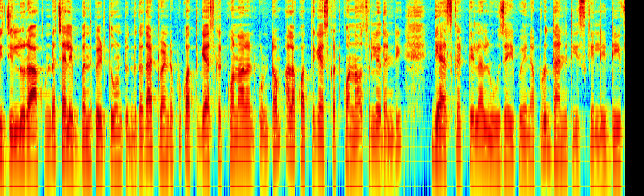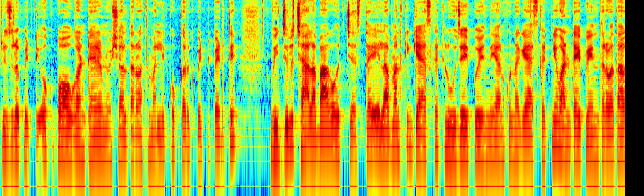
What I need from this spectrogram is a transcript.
విజిల్లు రాకుండా చాలా ఇబ్బంది పెడుతూ ఉంటుంది కదా. అటువంటిప్పుడు కొత్త గ్యాస్ కట్ కొనాలనుకుంటాం. అలా కొత్త గ్యాస్ కట్ కొనవసరం లేదండి. గ్యాస్ కట్ ఇలా లూజ్ అయిపోయినప్పుడు దాన్ని తీసుకెళ్ళి డీ ఫ్రిడ్జ్లో పెట్టి ఒక పావు గంట ఇరవై నిమిషాల తర్వాత మళ్ళీ కుక్కర్కి పెట్టి పెడితే విజిల్లు చాలా బాగా వచ్చేస్తాయి. ఇలా మనకి గ్యాస్ కట్ లూజ్ అయిపోయింది అనుకున్న గ్యాస్ కట్ని వంట అయిపోయిన తర్వాత ఆ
